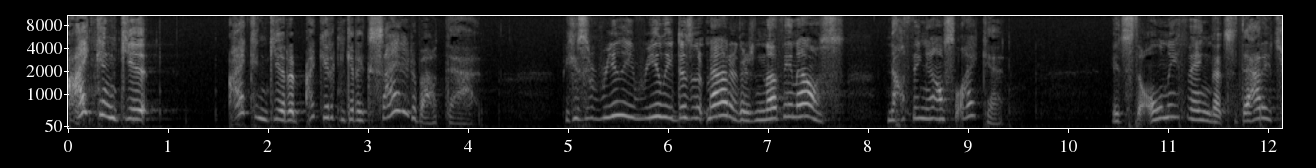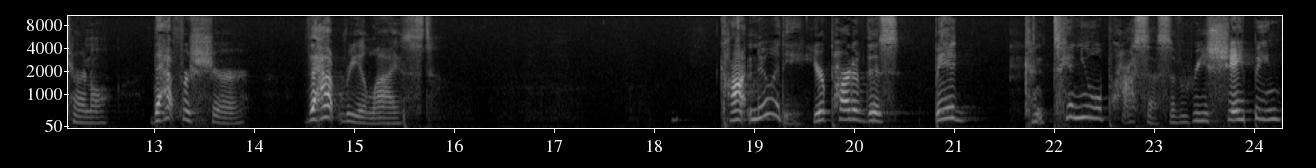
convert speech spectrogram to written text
I can get I can get a, I get, can get excited about that. Because it really, really doesn't matter. There's nothing else, nothing else like it. It's the only thing that's that eternal, that for sure, that realized. Continuity. You're part of this big, continual process of reshaping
